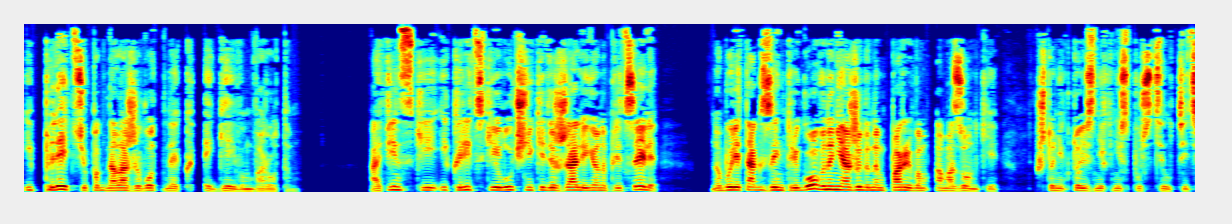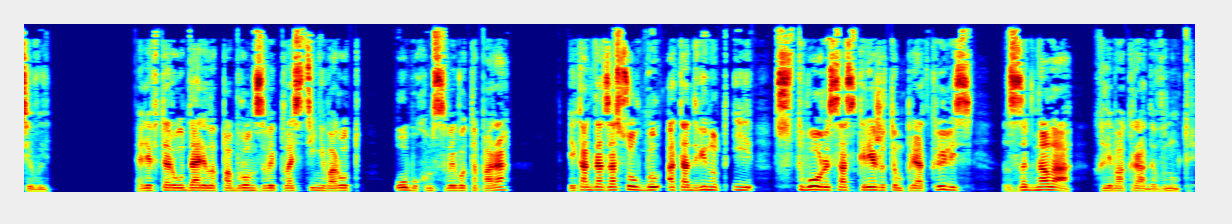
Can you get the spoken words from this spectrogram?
и плетью погнала животное к Эгеевым воротам. Афинские и критские лучники держали ее на прицеле, но были так заинтригованы неожиданным порывом амазонки, что никто из них не спустил тетивы. Элефтера ударила по бронзовой пластине ворот обухом своего топора, и когда засов был отодвинут и створы со скрежетом приоткрылись, загнала хлебокрада внутрь.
